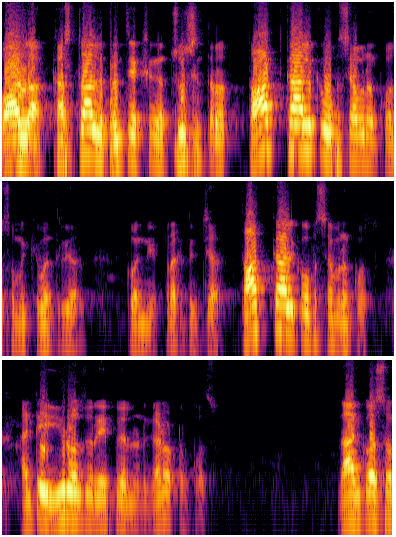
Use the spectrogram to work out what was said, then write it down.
వాళ్ళ కష్టాలను ప్రత్యక్షంగా చూసిన తర్వాత తాత్కాలిక ఉపశమనం కోసం ముఖ్యమంత్రి గారు కొన్ని ప్రకటించారు. తాత్కాలిక ఉపశమనం కోసం. అంటే ఈరోజు రేపు ఎల్లుండి గడవటం కోసం. దానికోసం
